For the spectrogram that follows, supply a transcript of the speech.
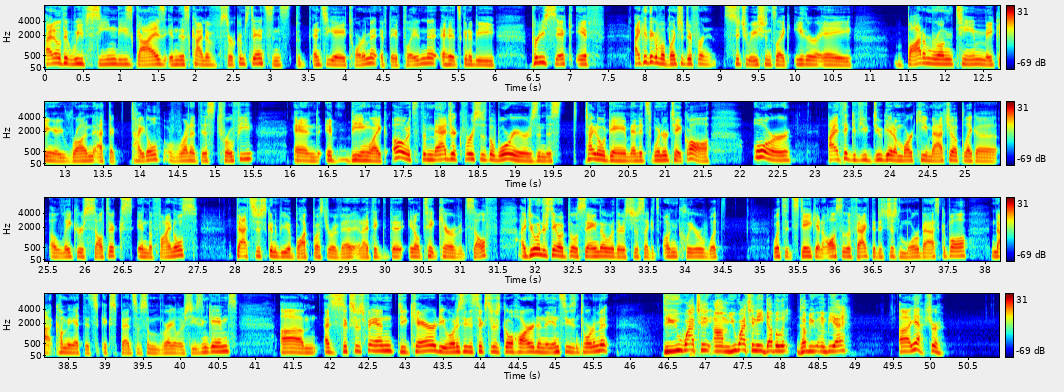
I don't think we've seen these guys in this kind of circumstance since the NCAA tournament if they've played in it, and it's going to be pretty sick. If I can think of a bunch of different situations, like either a bottom rung team making a run at the title, a run at this trophy, and it being like, oh, it's the Magic versus the Warriors in this title game, and it's winner take all, or I think if you do get a marquee matchup like a, a Lakers Celtics in the finals, that's just going to be a blockbuster event. And I think that it'll take care of itself. I do understand what Bill's saying, though, where there's just like it's unclear what's, what's at stake. And also the fact that it's just more basketball, not coming at this expense of some regular season games. Um, as a Sixers fan, do you care? Do you want to see the Sixers go hard in the in season tournament? Do you watch it? Um, you watch any W WNBA? Uh, yeah, sure.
